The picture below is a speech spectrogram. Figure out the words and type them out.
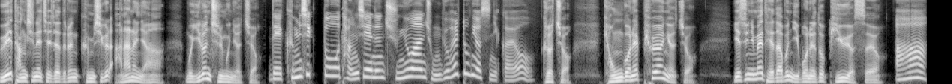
왜 당신의 제자들은 금식을 안 하느냐? 뭐 이런 질문이었죠. 네, 금식도 당시에는 중요한 종교 활동이었으니까요. 그렇죠. 경건의 표현이었죠. 예수님의 대답은 이번에도 비유였어요. 아,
